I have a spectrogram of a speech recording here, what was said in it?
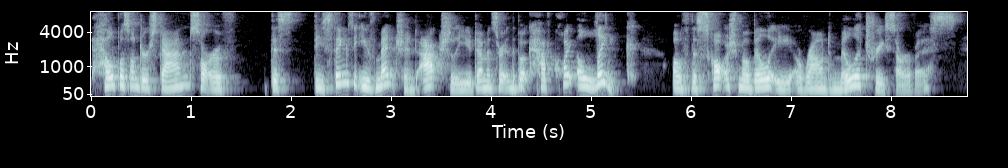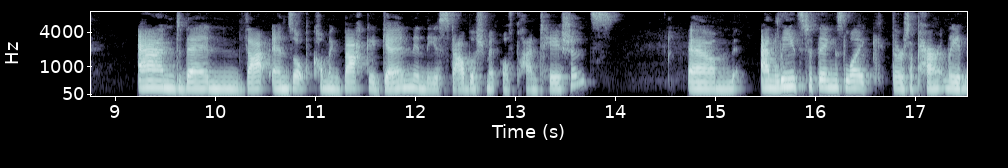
help us understand sort of this these things that you've mentioned actually you demonstrate in the book have quite a link of the Scottish mobility around military service and then that ends up coming back again in the establishment of plantations um, and leads to things like there's apparently an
